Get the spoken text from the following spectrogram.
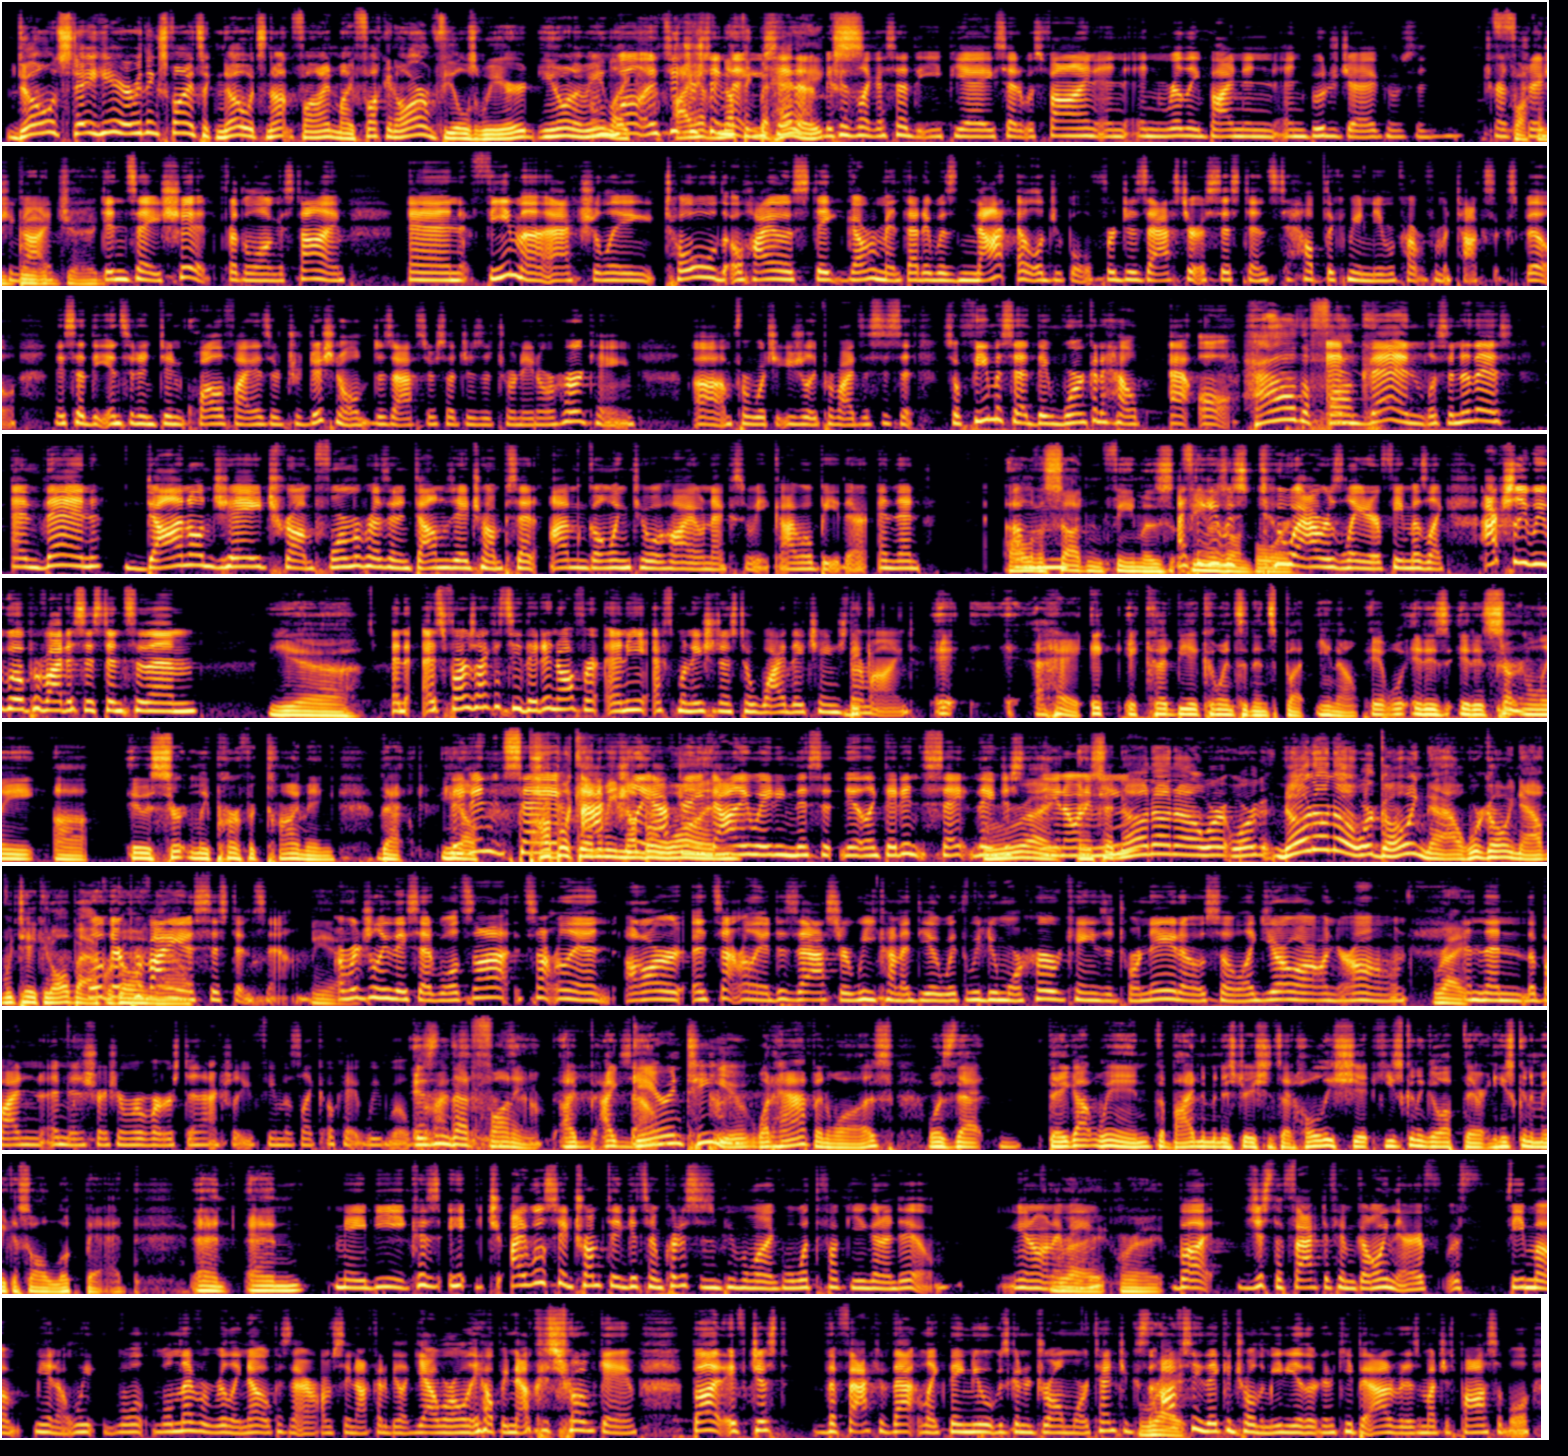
don't stay here, everything's fine. It's like no, it's not fine. My fucking arm feels weird. You know what I mean? Like, well, it's I have interesting that you say that because, like I said, the EPA said it was fine, and, and really Biden and, and Buttigieg, who's the transportation guy, didn't say shit for the longest time. And FEMA actually told Ohio's state government that it was not eligible for disaster assistance to help the community recover from a toxic spill. They said the incident didn't qualify as a traditional disaster, such as a tornado or hurricane, um, for which it usually provides assistance. So FEMA said they weren't going to help at all. how the fuck? And then, listen to this. And then Donald J. Trump, former President Donald J. Trump, said, I'm going to Ohio next week. I will be there. And then all of a sudden, FEMA's um, I think FEMA's it was two hours later, FEMA's like, actually, we will provide assistance to them. yeah. And as far as I can see, they didn't offer any explanation as to why they changed their mind. it, it- hey, it, it could be a coincidence, but you know, it it is it is certainly uh it was certainly perfect timing that you They know didn't say public enemy number after one. evaluating this. Like they didn't say they just right. you know what I mean. said no, no, no, we're we're no, no, no, we're going now. We're going now. We take it all back. Well, we're they're going providing now. assistance now. Yeah. Originally, they said, "Well, it's not. It's not really an our. It's not really a disaster we kind of deal with. We do more hurricanes and tornadoes. So like you're on your own." Right. And then the Biden administration reversed, and actually FEMA's like, "Okay, we will." Isn't that funny? now." I I guarantee you, what happened was was that they got wind. The Biden administration said, "Holy shit, he's going to go up there and he's going to make us all look bad," and and Maybe because I will say Trump did get some criticism. People were like, "Well, what the fuck are you gonna do?" You know what I mean? right, right. But just the fact of him going there, if, if FEMA, you know, we we'll, we'll never really know because they're obviously not going to be like, yeah, we're only helping now because Trump came. But if just the fact of that, like they knew it was going to draw more attention because Right. obviously they control the media, they're going to keep it out of it as much as possible.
